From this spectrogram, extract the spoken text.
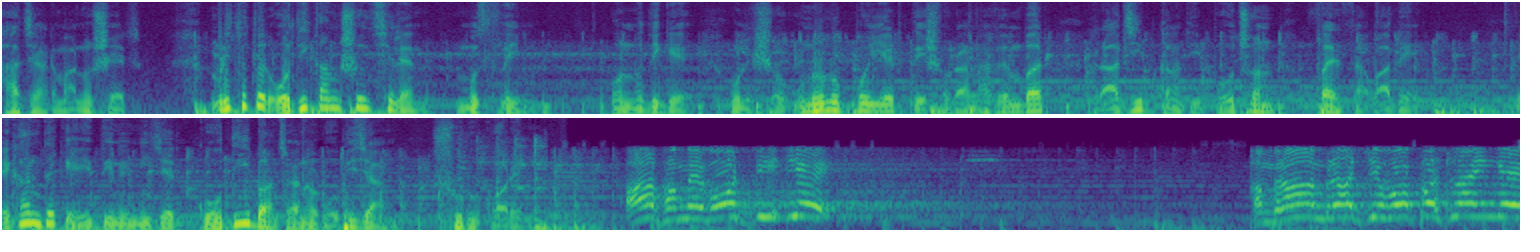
হাজার মানুষের মৃতদের অধিকাংশই ছিলেন মুসলিম অন্যদিকে উনিশশো এর তেসরা নভেম্বর রাজীব গান্ধী পৌঁছন ফৈজাবাদে এখান থেকেই তিনি নিজের গদি বাঁচানোর অভিযান শুরু করেন आप हमें वोट दीजिए हम राम राज्य वापस लाएंगे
